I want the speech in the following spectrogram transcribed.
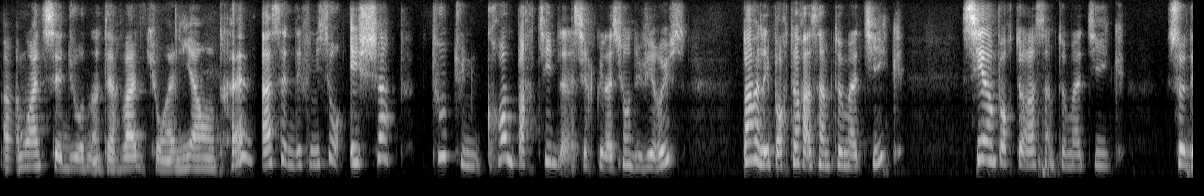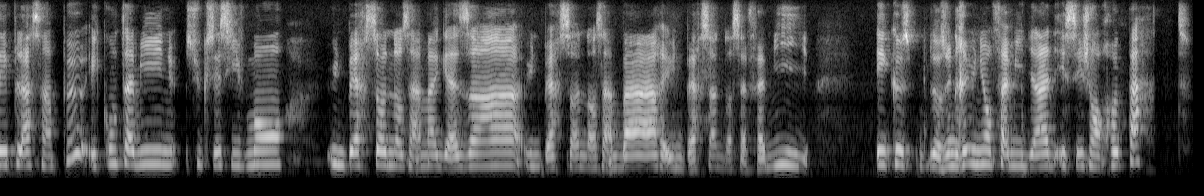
à moins de sept jours d'intervalle qui ont un lien entre elles. À cette définition échappe toute une grande partie de la circulation du virus par les porteurs asymptomatiques. Si un porteur asymptomatique se déplace un peu et contamine successivement une personne dans un magasin, une personne dans un bar et une personne dans sa famille, et que dans une réunion familiale, et ces gens repartent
